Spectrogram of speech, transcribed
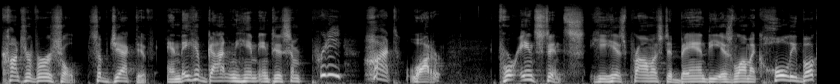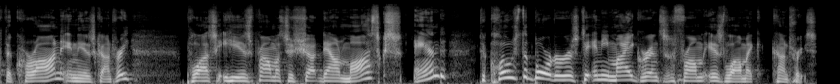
controversial, subjective, and they have gotten him into some pretty hot water. For instance, he has promised to ban the Islamic holy book, the Quran, in his country. Plus, he has promised to shut down mosques and to close the borders to any migrants from Islamic countries.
